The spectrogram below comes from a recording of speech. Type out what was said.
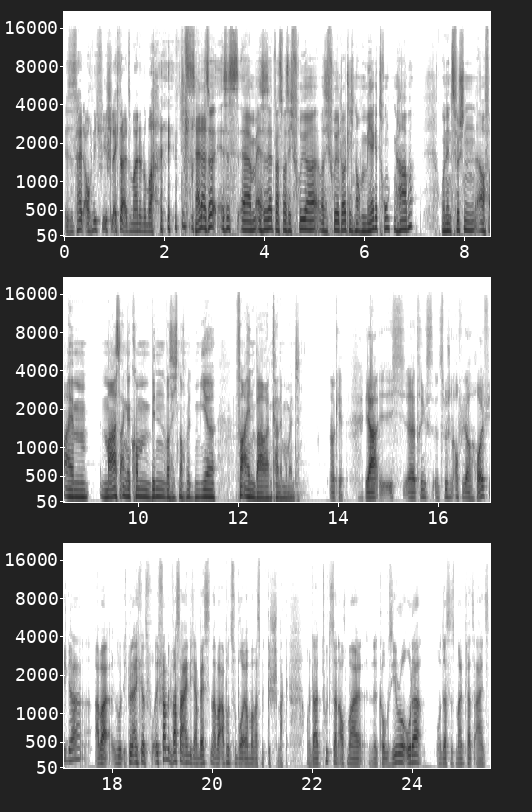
es ist halt auch nicht viel schlechter als meine Nummer 1. Nein, also es ist, ähm, es ist etwas, was ich früher, was ich früher deutlich noch mehr getrunken habe und inzwischen auf einem Maß angekommen bin, was ich noch mit mir vereinbaren kann im Moment. Okay. Ja, ich äh, trinke es inzwischen auch wieder häufiger. Aber gut, ich bin eigentlich ganz froh. Ich fahre mit Wasser eigentlich am besten, aber ab und zu brauche ich auch mal was mit Geschmack. Und da tut es dann auch mal eine Coke Zero oder, und das ist mein Platz 1,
